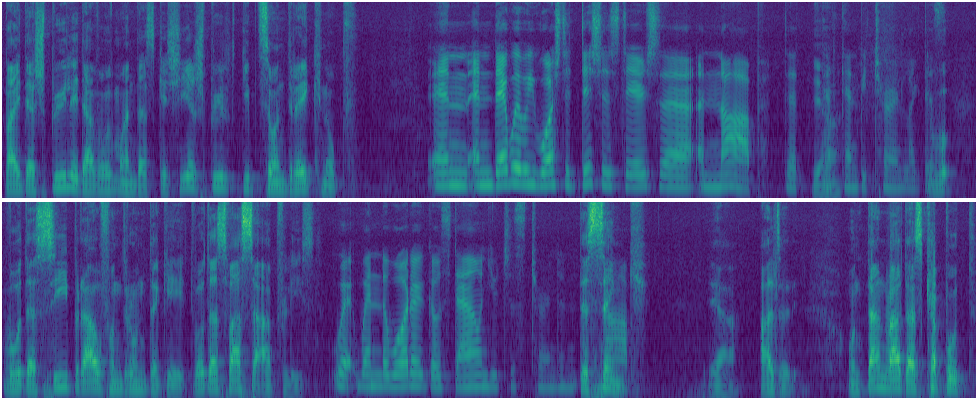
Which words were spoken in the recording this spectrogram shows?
bei der Spüle, da wo man das Geschirr spült, gibt es so einen Drehknopf. and and there where we wash the dishes, there's a, a knob that Yeah. that can be turned like this. Wo, wo das Sieb rauf und runter geht, wo das Wasser abfließt. When the water goes down, you just turn the, the. Sink. Ja, also. Und dann war das kaputt.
